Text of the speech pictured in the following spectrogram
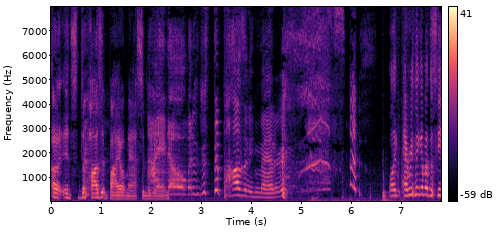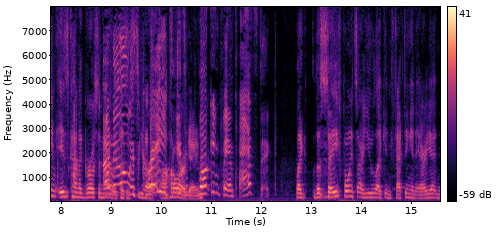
uh, it's deposit biomass in the game. I know, but it's just depositing matter. Like everything about this game is kind of gross and I know, because it's you know, great. a horror It's game. fucking fantastic. Like the save points are you like infecting an area and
